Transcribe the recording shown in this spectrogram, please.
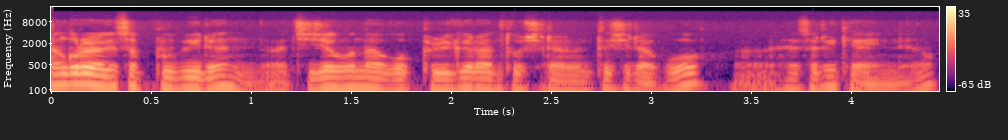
참고로 여기서 부빌은 어, 지저분하고 불결한 도시라는 뜻이라고 어, 해설이 되어 있네요.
